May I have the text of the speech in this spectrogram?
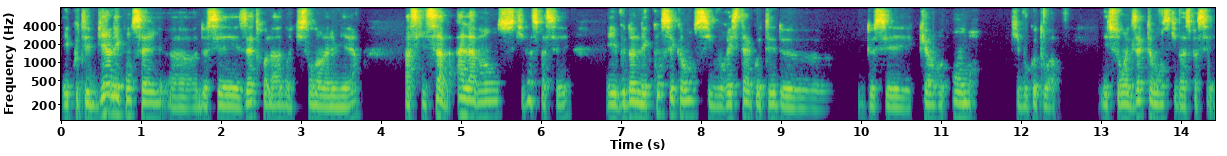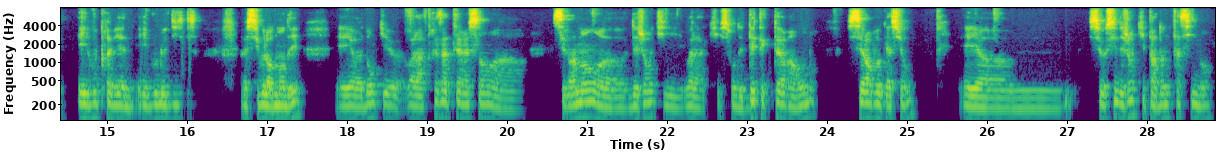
Écoutez bien les conseils euh, de ces êtres-là qui sont dans la lumière, parce qu'ils savent à l'avance ce qui va se passer, et ils vous donnent les conséquences si vous restez à côté de, de ces cœurs ombres vous côtoient. Ils sauront exactement ce qui va se passer. Et ils vous préviennent et ils vous le disent euh, si vous leur demandez. Et euh, donc, euh, voilà, très intéressant. c'est vraiment des gens qui, voilà, qui sont des détecteurs à ombre. C'est leur vocation. Et c'est aussi des gens qui pardonnent facilement.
